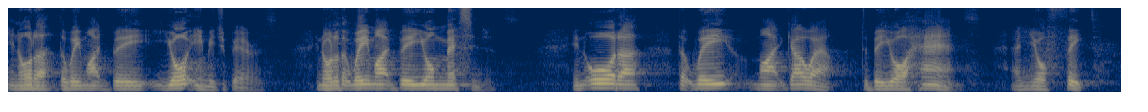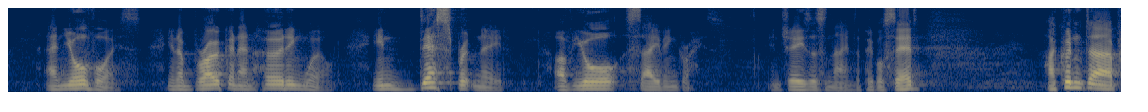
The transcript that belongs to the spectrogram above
in order that we might be your image bearers, in order that we might be your messengers, in order that we might go out to be your hands and your feet and your voice in a broken and hurting world, in desperate need of your saving grace. In Jesus' name. The people said, I couldn't. Uh,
